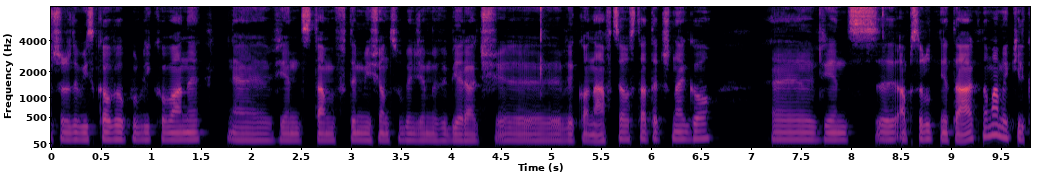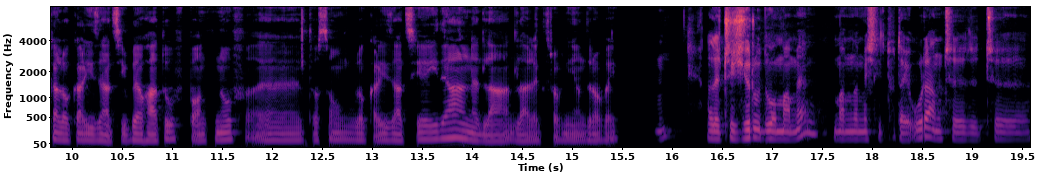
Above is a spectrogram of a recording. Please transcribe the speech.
środowiskowy opublikowany, e, więc tam w tym miesiącu będziemy wybierać e, wykonawcę ostatecznego. Więc absolutnie tak. No mamy kilka lokalizacji. Bełchatów, Pątnów to są lokalizacje idealne dla, dla elektrowni jądrowej. Mhm. Ale czy źródło mamy? Mam na myśli tutaj uran, czy. czy...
